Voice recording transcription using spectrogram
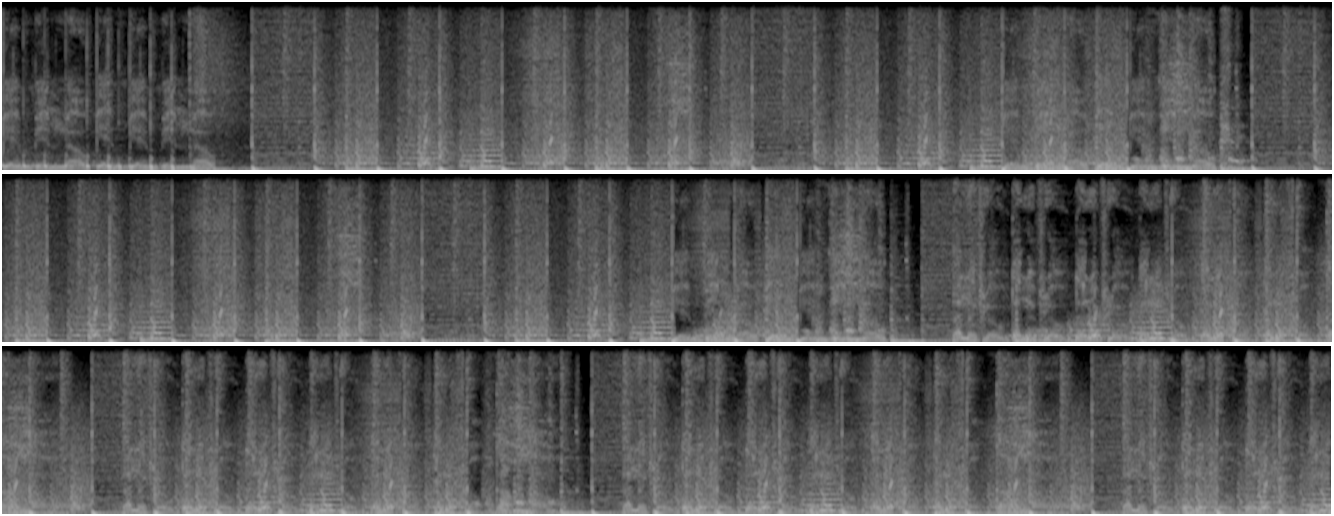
Bien, bien low, bien, bien, bien low.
